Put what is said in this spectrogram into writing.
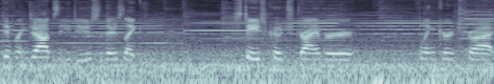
different jobs that you do. So there's like stagecoach driver, blinker truck,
